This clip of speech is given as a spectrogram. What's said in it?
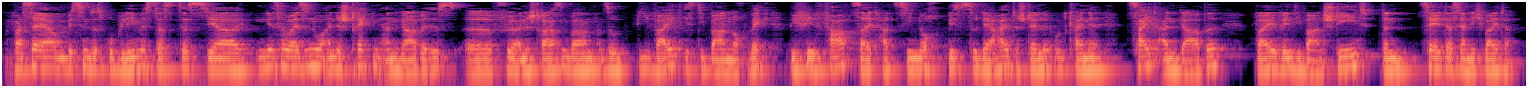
was ja ein bisschen das Problem ist, dass das ja in gewisser Weise nur eine Streckenangabe ist äh, für eine Straßenbahn. Also wie weit ist die Bahn noch weg? Wie viel Fahrzeit hat sie noch bis zu der Haltestelle und keine Zeitangabe, weil wenn die Bahn steht, dann zählt das ja nicht weiter.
